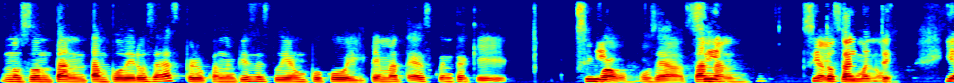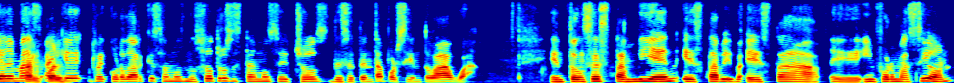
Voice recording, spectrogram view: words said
no son tan, tan poderosas, pero cuando empiezas a estudiar un poco el tema te das cuenta que, sí. wow, o sea, sanan. Sí, totalmente. Y además hay que recordar que somos nosotros, estamos hechos de 70% agua. Entonces también esta, esta eh, información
